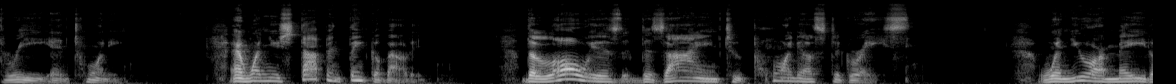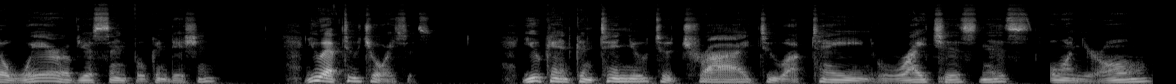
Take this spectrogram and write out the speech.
3 and 20. And when you stop and think about it, the law is designed to point us to grace. When you are made aware of your sinful condition, you have two choices. You can continue to try to obtain righteousness on your own,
